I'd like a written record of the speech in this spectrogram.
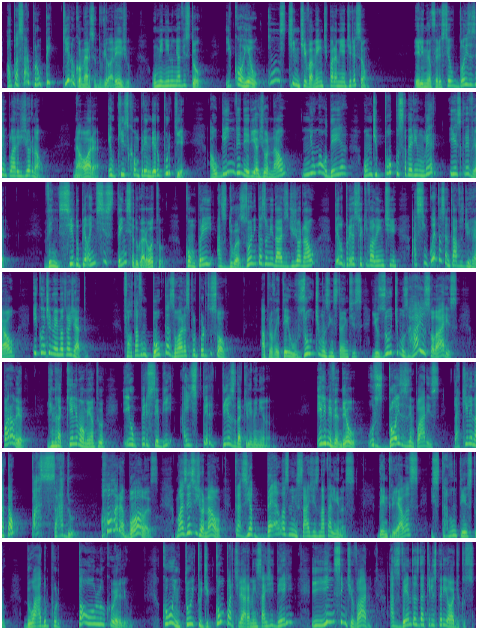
Ao passar por um pequeno comércio do vilarejo, um menino me avistou e correu instintivamente para minha direção. Ele me ofereceu dois exemplares de jornal. Na hora, eu quis compreender o porquê. Alguém venderia jornal em uma aldeia onde poucos saberiam ler e escrever. Vencido pela insistência do garoto, comprei as duas únicas unidades de jornal pelo preço equivalente a 50 centavos de real e continuei meu trajeto. Faltavam poucas horas para o pôr do sol. Aproveitei os últimos instantes e os últimos raios solares para ler. E naquele momento eu percebi a esperteza daquele menino. Ele me vendeu os dois exemplares daquele Natal passado. Ora bolas! Mas esse jornal trazia belas mensagens natalinas. Dentre elas estava um texto doado por Paulo Coelho, com o intuito de compartilhar a mensagem dele e incentivar as vendas daqueles periódicos.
